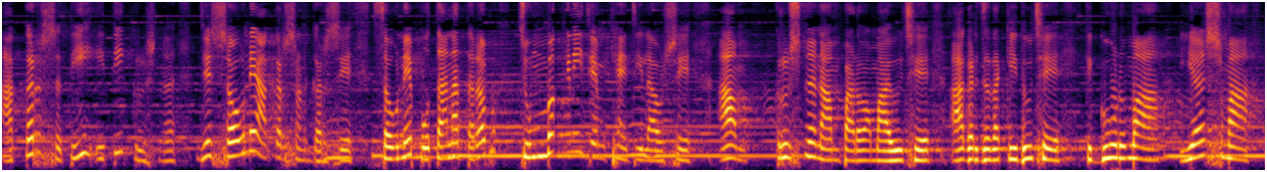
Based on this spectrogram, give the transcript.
આકર્ષતી ઇતિ કૃષ્ણ. જે સૌને આકર્ષણ કરશે, સૌને પોતાના તરફ ચુંબકની જેમ ખેંચી લાવશે. આમ કૃષ્ણ નામ પાડવામાં આવ્યું છે. આગળ જતાં કીધું છે કે ગુણમાં, યશમાં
